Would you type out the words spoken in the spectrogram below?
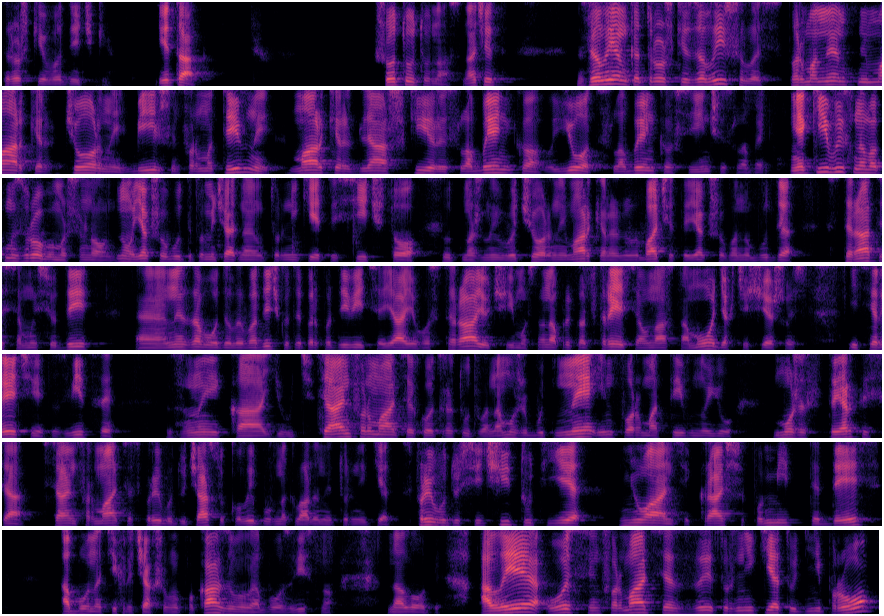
трошки водички. І так, що тут у нас? Значить, зеленка трошки залишилась. Перманентний маркер чорний, більш інформативний. Маркер для шкіри слабенько, йод слабенько, всі інші слабенько. Який висновок ми зробимо, шановні? Ну, якщо ви будете помічати на турнікеті Січ, то тут можливо чорний маркер, але бачите, якщо воно буде стиратися, ми сюди е, не заводили водичку. Тепер подивіться, я його стираю чимось. Ну, наприклад, треться у нас там одяг чи ще щось. І ці речі звідси зникають. Ця інформація, котра тут, вона може бути неінформативною. Може стертися вся інформація з приводу часу, коли був накладений турнікет. З приводу січі тут є нюанси. Краще помітьте десь або на тих речах, що ми показували, або, звісно, на лобі. Але ось інформація з турнікету Дніпро.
